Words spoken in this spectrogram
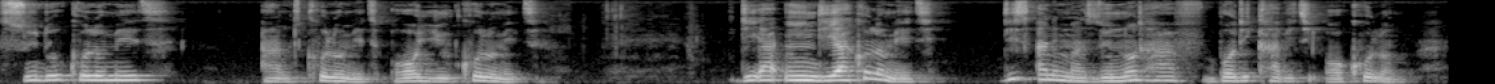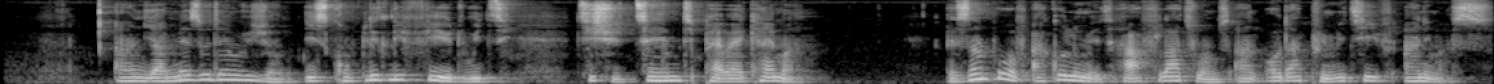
pseudocoelomate, and coelomate or eucoelomate. They are in the acoelomate, these animals do not have body cavity or coelom, and their mesoderm region is completely filled with tissue termed parenchyma. Example of acoelomates are flatworms and other primitive animals.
